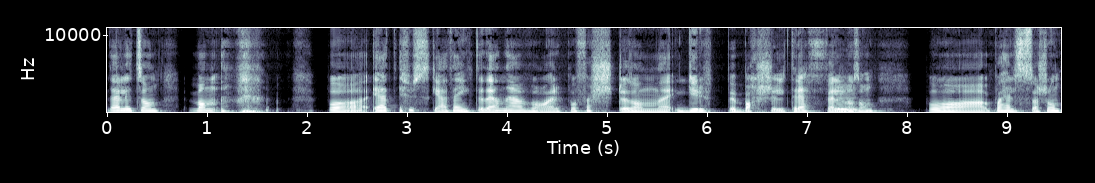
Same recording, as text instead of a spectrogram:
det er litt sånn Man på, Jeg husker jeg tenkte det når jeg var på første sånn gruppebarseltreff eller noe Mm. sånt på, på helsestasjon,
